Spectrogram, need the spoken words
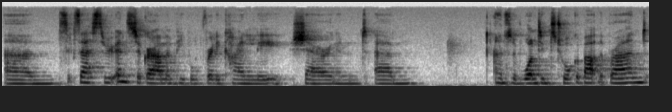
um, success through Instagram and people really kindly sharing and um, and sort of wanting to talk about the brand,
